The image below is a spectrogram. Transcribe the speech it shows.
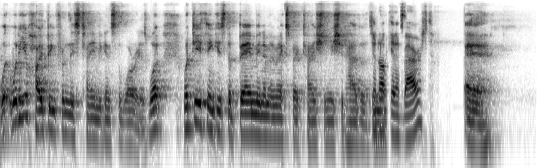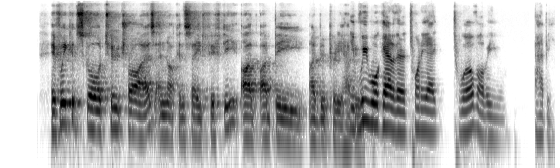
What, what are you hoping from this team against the Warriors? What What do you think is the bare minimum expectation we should have of To them? not get embarrassed. Eh. if we could score two tries and not concede fifty, I'd, I'd be I'd be pretty happy. If we walk out of there at 28-12, I'll be happy.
